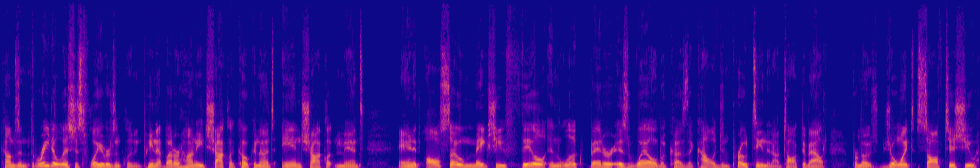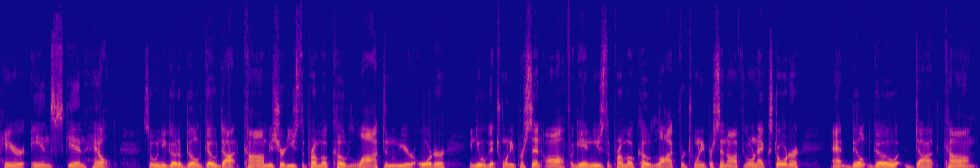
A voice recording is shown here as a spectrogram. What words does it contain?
Comes in three delicious flavors, including peanut butter honey, chocolate coconut, and chocolate mint. And it also makes you feel and look better as well because the collagen protein that I talked about promotes joint, soft tissue, hair, and skin health. So when you go to builtgo.com, be sure to use the promo code LOCKED in your order and you will get 20% off. Again, use the promo code LOCKED for 20% off your next order at builtgo.com.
